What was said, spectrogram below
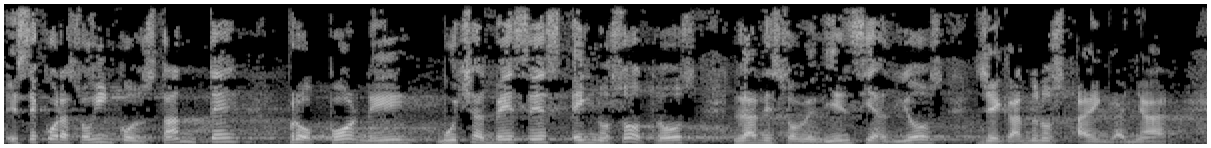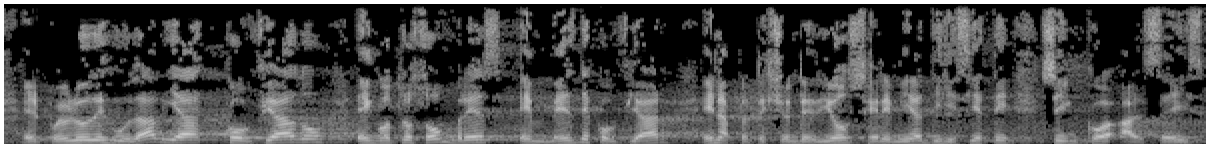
Ese corazón inconstante, propone muchas veces en nosotros la desobediencia a Dios, llegándonos a engañar. El pueblo de Judá había confiado en otros hombres en vez de confiar en la protección de Dios. Jeremías 17, 5 al 6.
